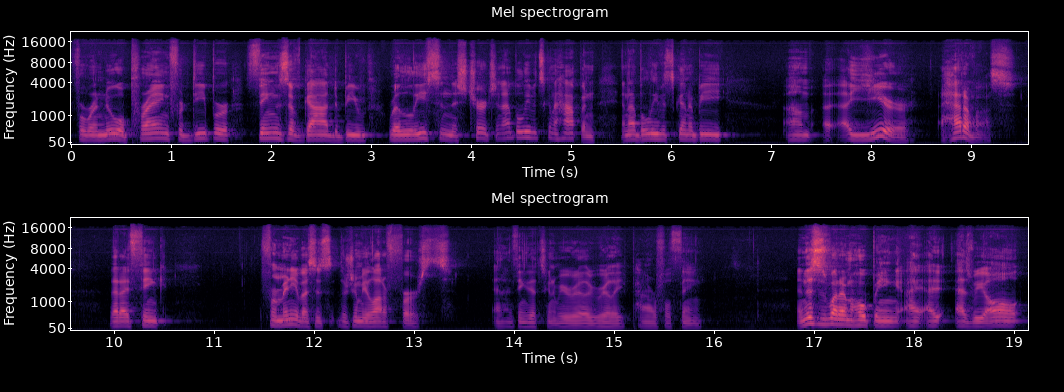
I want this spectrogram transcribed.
for renewal, praying for deeper things of God to be released in this church. And I believe it's going to happen. And I believe it's going to be um, a, year ahead of us that I think for many of us, there's going to be a lot of firsts. And I think that's going to be a really, really powerful thing. And this is what I'm hoping I, I, as we all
